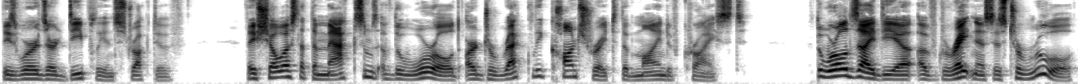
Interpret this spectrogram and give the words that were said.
These words are deeply instructive. They show us that the maxims of the world are directly contrary to the mind of Christ. The world's idea of greatness is to rule,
